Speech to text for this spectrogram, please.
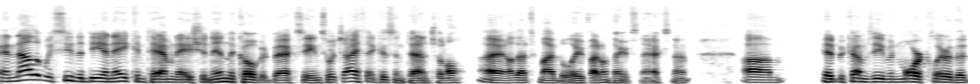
And now that we see the DNA contamination in the COVID vaccines, which I think is intentional, I know that's my belief. I don't think it's an accident. Um, it becomes even more clear that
